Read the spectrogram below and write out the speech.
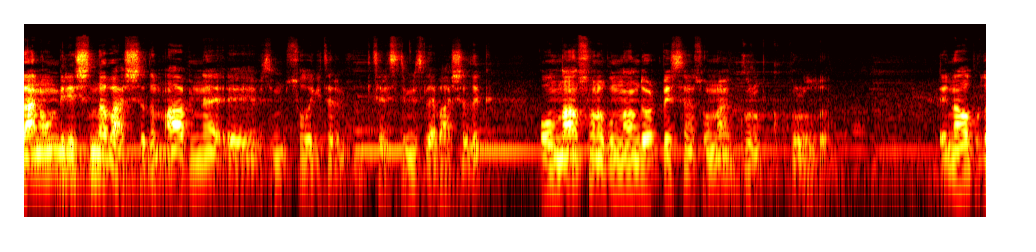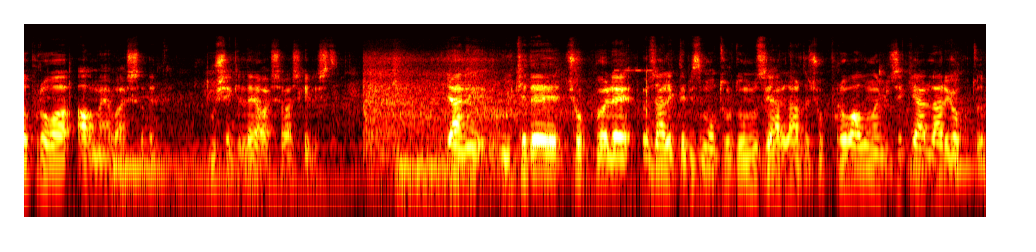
Ben 11 yaşında başladım. Abimle e, bizim solo gitarım, gitaristimizle başladık. Ondan sonra bundan 4-5 sene sonra grup kuruldu. E, Nalbur'da prova almaya başladık. Bu şekilde yavaş yavaş gelişti. Yani ülkede çok böyle özellikle bizim oturduğumuz yerlerde çok prova alınabilecek yerler yoktu.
